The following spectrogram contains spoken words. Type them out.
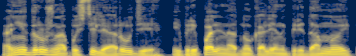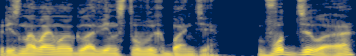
Они дружно опустили орудие и припали на одно колено передо мной, признавая мое главенство в их банде. Вот дела, а?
